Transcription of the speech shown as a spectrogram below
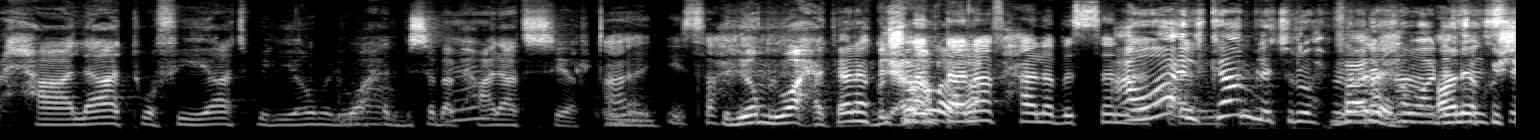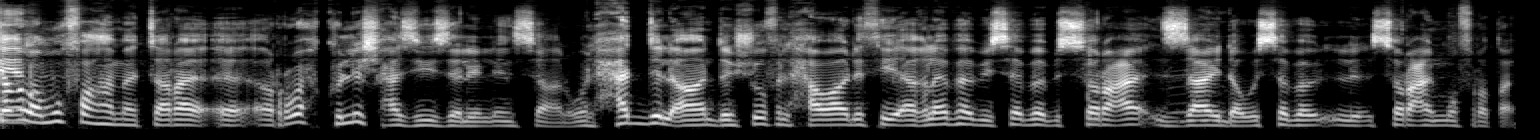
حالات وفيات باليوم الواحد بسبب حالات السير. آه، صح باليوم الواحد. يعني بالعراق. شغلة- 8000 حالة بالسنة. عوائل كاملة تروح من فعلا حوادث أنا اكو. شغلة مو فاهمة ترى آه، الروح كلش عزيزة للإنسان ولحد الآن نشوف الحوادث هي أغلبها بسبب السرعة الزايدة وسبب السرعة المفرطة.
